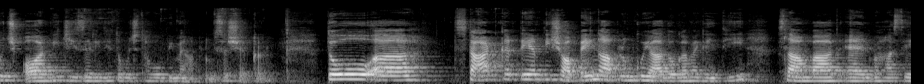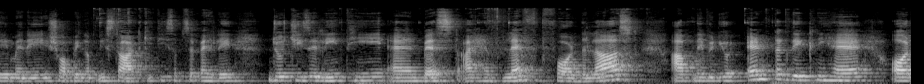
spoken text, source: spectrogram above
कुछ और भी चीज़ें ली थी तो मुझे था वो भी मैं आप लोगों से शेयर करूँ तो आ, स्टार्ट करते हैं अपनी शॉपिंग आप लोगों को याद होगा, मैं गई थी इस्लामाबाद एंड वहाँ से मैंने शॉपिंग अपनी स्टार्ट की थी। सबसे पहले जो चीज़ें ली थी and best I have left for the last आपने वीडियो एंड तक देखनी है और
